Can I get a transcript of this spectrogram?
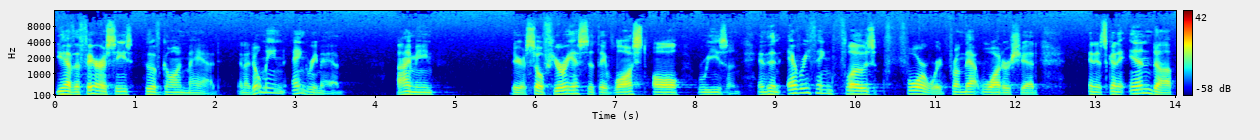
you have the Pharisees who have gone mad. And I don't mean angry mad, I mean they are so furious that they've lost all reason. And then everything flows forward from that watershed, and it's going to end up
